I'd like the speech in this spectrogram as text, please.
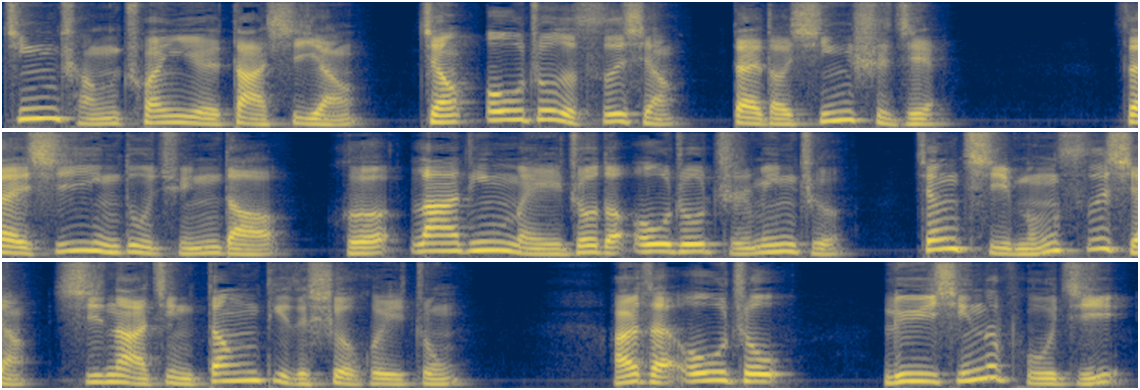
经常穿越大西洋，将欧洲的思想带到新世界。在西印度群岛和拉丁美洲的欧洲殖民者将启蒙思想吸纳进当地的社会中，而在欧洲，旅行的普及，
